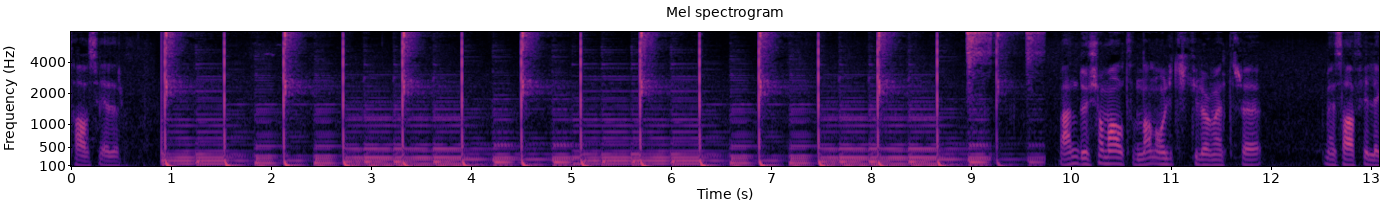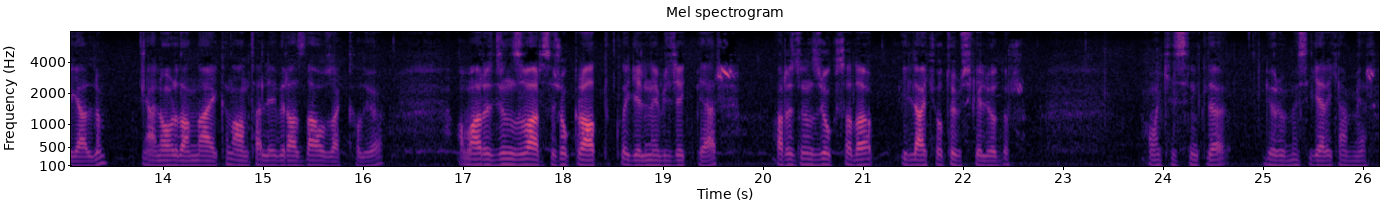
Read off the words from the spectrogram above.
Tavsiye ederim. Ben döşem altından 12 kilometre mesafeyle geldim. Yani oradan daha yakın. Antalya biraz daha uzak kalıyor. Ama aracınız varsa çok rahatlıkla gelinebilecek bir yer. Aracınız yoksa da illaki otobüs geliyordur. Ama kesinlikle görülmesi gereken bir yer.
